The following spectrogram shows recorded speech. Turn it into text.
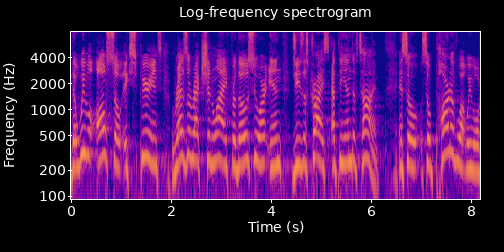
that we will also experience resurrection life for those who are in Jesus Christ at the end of time. And so, so part of what we will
